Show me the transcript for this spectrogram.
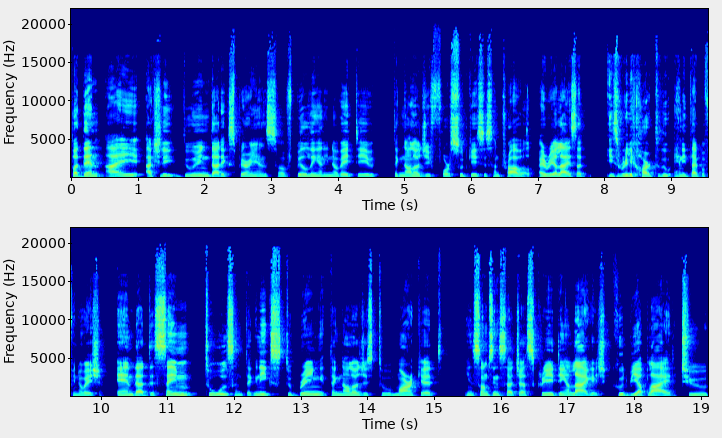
But then I actually, doing that experience of building an innovative technology for suitcases and travel, I realized that it's really hard to do any type of innovation and that the same tools and techniques to bring technologies to market in something such as creating a luggage could be applied to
